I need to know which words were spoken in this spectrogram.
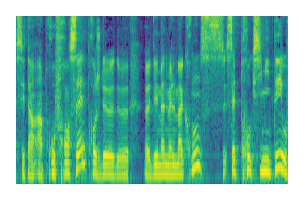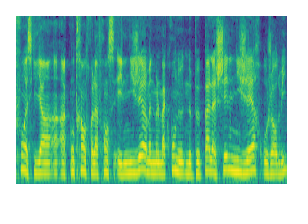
c'est un, pro-français, proche d'Emmanuel de, Macron. Cette proximité, au fond, est-ce qu'il y a un, contrat entre la France et le Niger? Emmanuel Macron ne, peut pas lâcher le Niger aujourd'hui?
